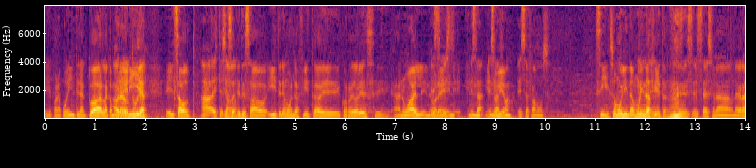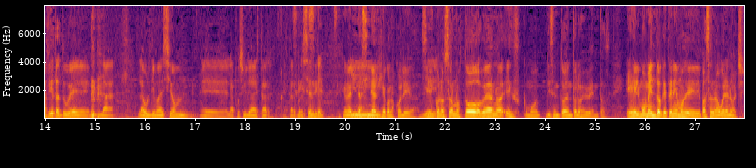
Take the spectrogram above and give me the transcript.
eh, para poder interactuar, la ¿Ahora en camaradería. El sábado, Ah, este sábado. este sábado. Y tenemos la fiesta de corredores eh, anual en, Es- ahora es- en, en- esa, en esa noviembre. fa- esa famosa. Sí, son muy lindas, muy lindas Eh, fiestas. es- esa es una, una gran fiesta. Tuve la, la última edición eh, la posibilidad de estar, estar Sí, presente. sí, se crea una linda Y- sinergia con los colegas. Y Sí. es conocernos todos, vernos, es como dicen todos en todos los eventos. Es el momento que tenemos de, de pasar una buena noche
